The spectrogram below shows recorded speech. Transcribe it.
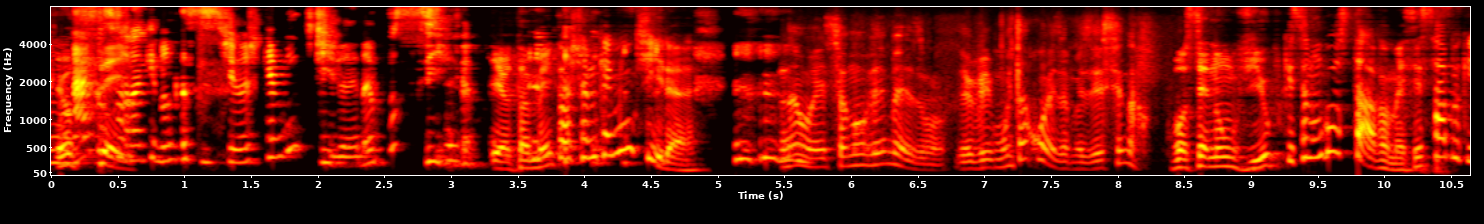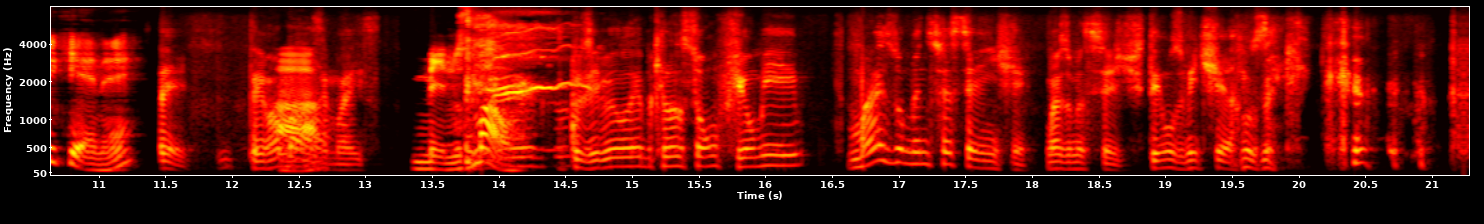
Eu Marcos sei. falar que nunca assistiu, acho que é mentira, não é possível. Eu também tô achando que é mentira. Não, esse eu não vi mesmo. Eu vi muita coisa, mas esse não. Você não viu porque você não gostava, mas você sabe o que, que é, né? Sei, tem uma Ah. base, mas. Menos mal. Inclusive, eu lembro que lançou um filme mais ou menos recente. Mais ou menos recente. Tem uns 20 anos aí.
